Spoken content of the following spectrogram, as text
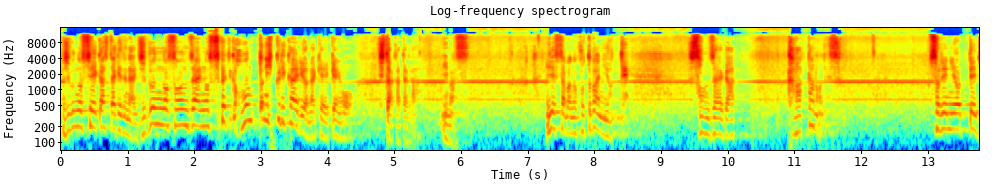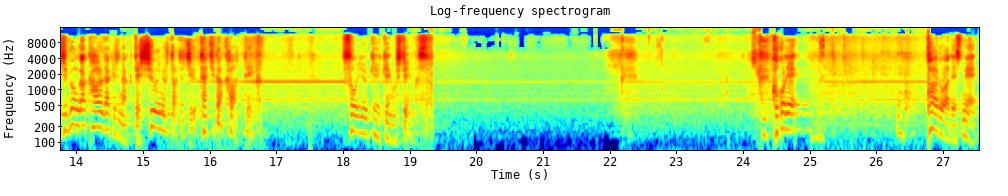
自分の生活だけでない自分の存在の全てが本当にひっくり返るような経験をした方がいます。イエス様の言葉によって存在が変わったのです。それによって自分が変わるだけじゃなくて周囲の人たちたちが変わっていく。そういう経験をしています。ここでパウロはですね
